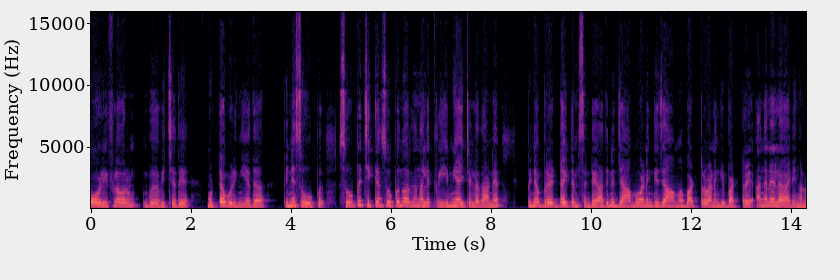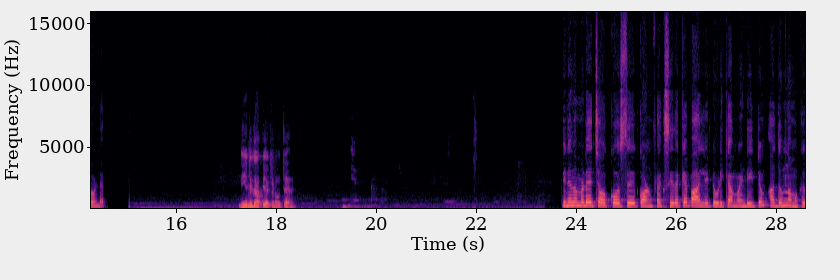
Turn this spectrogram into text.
കോളിഫ്ലവറും വേവിച്ചത് മുട്ട പുഴുങ്ങിയത് പിന്നെ സൂപ്പ് സൂപ്പ് ചിക്കൻ സൂപ്പ് എന്ന് പറഞ്ഞാൽ നല്ല ക്രീമി ആയിട്ടുള്ളതാണ്. പിന്നെ ബ്രെഡ് ഐറ്റംസ് ഉണ്ട്. അതിന് ജാം വേണമെങ്കിൽ ജാം ബട്ടർ വേണമെങ്കിൽ ബട്ടർ അങ്ങനെ എല്ലാ കാര്യങ്ങളും ഉണ്ട് നീ എന്നെ കാപ്പി ആക്കണോ മുത്തേ? പിന്നെ നമ്മുടെ ചോക്കോസ് കോൺഫ്ലെക്സ് ഇതൊക്കെ പാലിലിട്ട് കുടിക്കാൻ വേണ്ടിയിട്ടും അതും നമുക്ക്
